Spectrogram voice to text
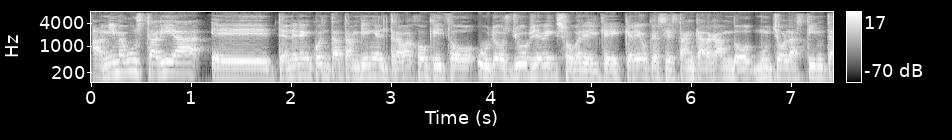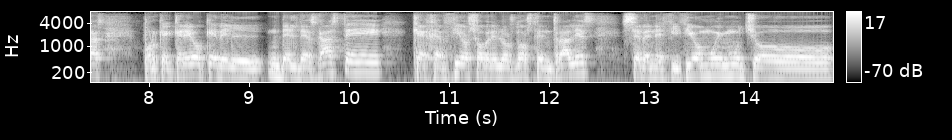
a mí me gustaría eh, tener en cuenta también el trabajo que hizo Uros Jurjevic, sobre el que creo que se están cargando mucho las tintas, porque creo que del, del, desgaste que ejerció sobre los dos centrales se benefició muy mucho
